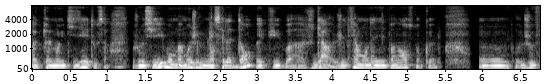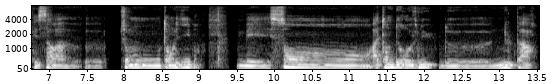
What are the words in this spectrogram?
actuellement utilisées et tout ça. Je me suis dit bon bah moi je vais me lancer là-dedans. Et puis bah je garde, je tiens mon indépendance. Donc euh, on, je fais ça euh, sur mon temps libre mais sans attente de revenus de nulle part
